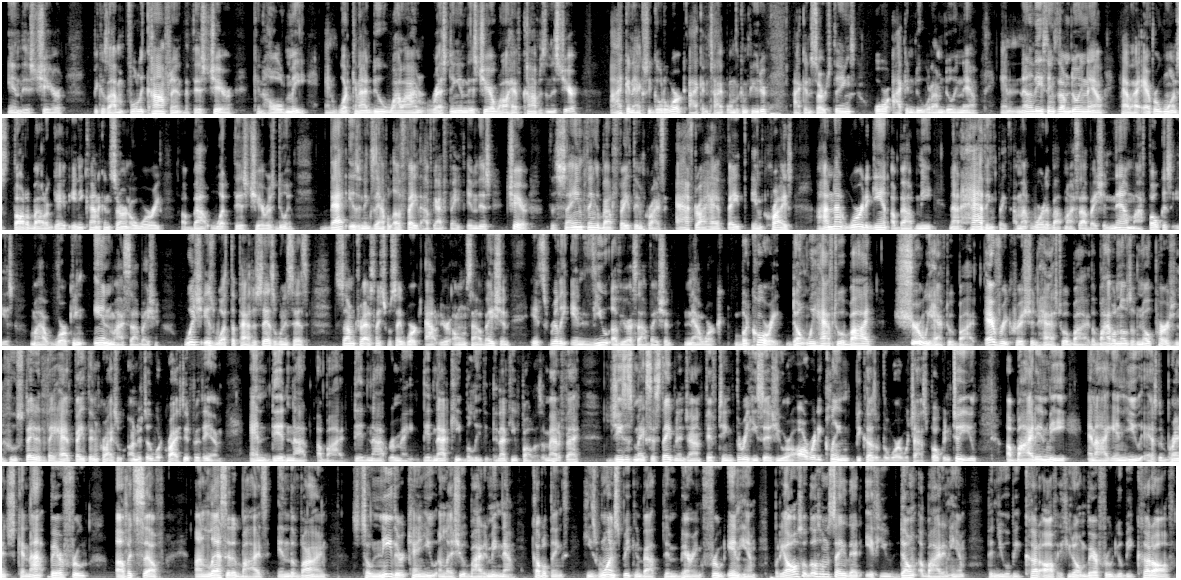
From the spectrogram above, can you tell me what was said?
in this chair because I'm fully confident that this chair can hold me. And what can I do while I'm resting in this chair, while I have confidence in this chair? I can actually go to work. I can type on the computer, I can search things, or I can do what I'm doing now. And none of these things that I'm doing now have I ever once thought about or gave any kind of concern or worry about what this chair is doing. That is an example of faith. I've got faith in this chair. The same thing about faith in Christ. After I have faith in Christ, I'm not worried again about me not having faith. I'm not worried about my salvation. Now my focus is my working in my salvation which is what the passage says. When it says, some translations will say, work out your own salvation, it's really in view of your salvation, now work. But Corey, don't we have to abide? Sure, we have to abide. Every Christian has to abide. The Bible knows of no person who stated that they had faith in Christ, who understood what Christ did for them, and did not abide, did not remain, did not keep believing, did not keep following. As a matter of fact, Jesus makes a statement in John 15, 3. He says, You are already clean because of the word which I have spoken to you. Abide in me, and I in you, as the branch cannot bear fruit of itself unless it abides in the vine. So neither can you unless you abide in me. Now, a couple things. He's one speaking about them bearing fruit in him, but he also goes on to say that if you don't abide in him, then you will be cut off. If you don't bear fruit, you'll be cut off,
